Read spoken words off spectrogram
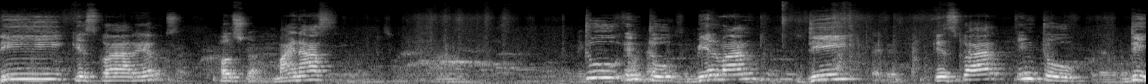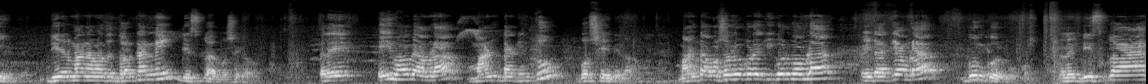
d k স্কোয়ারের whole square minus two into b এর মান d k square into d d এর মান আমাদের দরকার নেই ডি স্কোয়ার বসে গেল। তাহলে এইভাবে আমরা মানটা কিন্তু বসিয়ে নিলাম। মানটা বসানোর পরে কি করব আমরা? এটাকে আমরা গুণ করব। তাহলে d square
